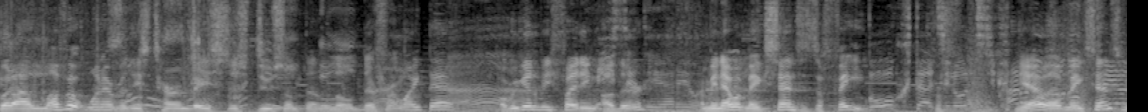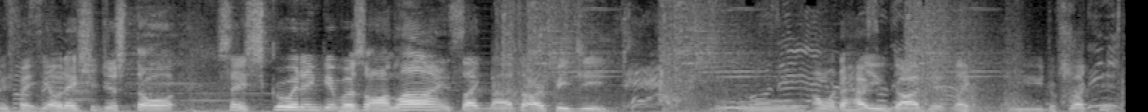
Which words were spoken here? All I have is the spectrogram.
But I love it whenever these turn-based just do something a little different like that. Are we going to be fighting other? I mean, that would make sense. It's a Fate. Yeah, that makes sense to be Fate. Yo, they should just throw, say, screw it and give us online. It's like, nah, it's an RPG. Ooh, I wonder how you dodge it. Like, you deflect it.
